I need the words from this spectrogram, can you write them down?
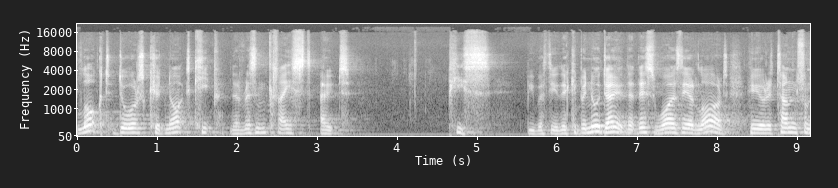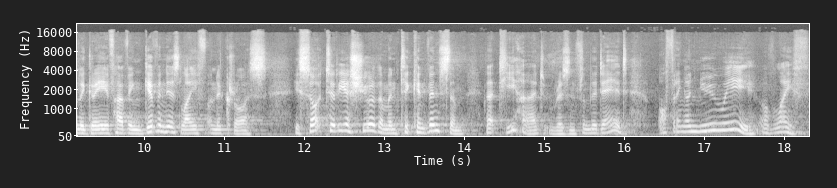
Locked doors could not keep the risen Christ out. Peace be with you. There could be no doubt that this was their Lord who returned from the grave, having given his life on the cross. He sought to reassure them and to convince them that he had risen from the dead, offering a new way of life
